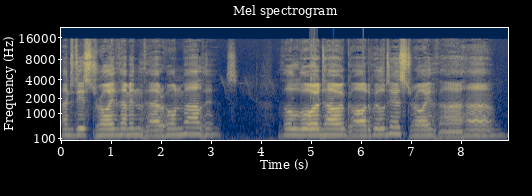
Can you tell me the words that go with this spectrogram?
and destroy them in their own malice. The Lord our God will destroy them.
